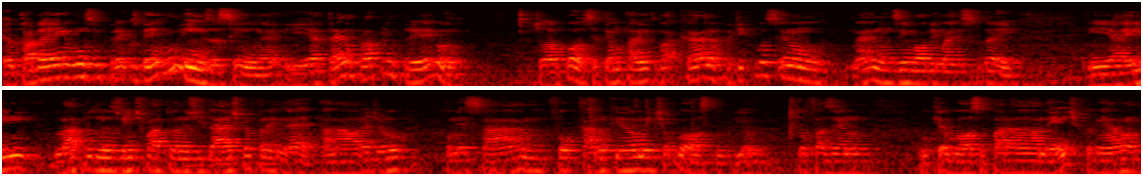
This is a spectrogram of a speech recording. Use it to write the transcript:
eu trabalhei em alguns empregos bem ruins assim, né? E até no próprio emprego, falavam, pô, você tem um talento bacana, por que, que você não, né, não desenvolve mais isso daí? E aí lá para os meus 24 anos de idade que eu falei, né, tá na hora de eu começar a focar no que realmente eu gosto. E eu estou fazendo o que eu gosto paralelamente, porque eu ganhava,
